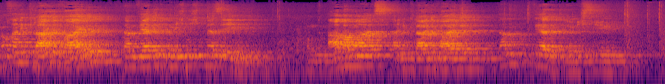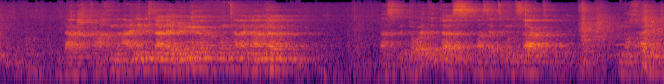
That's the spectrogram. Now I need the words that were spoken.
Noch eine kleine Weile, dann werdet ihr mich nicht mehr sehen. Und abermals eine kleine Weile, dann werdet ihr mich sehen. Da sprachen einige seiner Jünger untereinander, was bedeutet das, was er zu uns sagt? Noch eine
